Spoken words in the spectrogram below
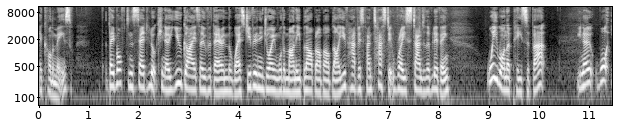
economies, they've often said, look, you know, you guys over there in the West, you've been enjoying all the money, blah, blah, blah, blah. You've had this fantastic raised standard of living. We want a piece of that. You know, what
